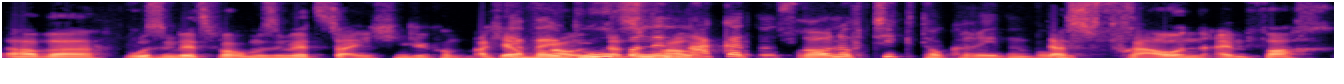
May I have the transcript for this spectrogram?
Aber wo sind wir jetzt, warum sind wir jetzt da eigentlich hingekommen? Ach ja, Ja, weil Frauen, du dass, von den Frau, nackerten Frauen auf TikTok reden dass wolltest. Frauen einfach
